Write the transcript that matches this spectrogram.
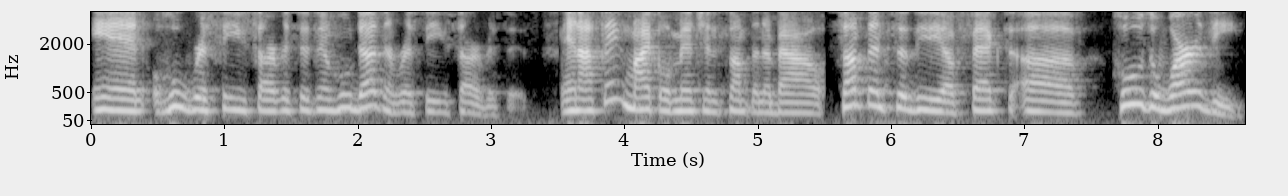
in who receives services and who doesn't receive services. And I think Michael mentioned something about something to the effect of who's worthy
